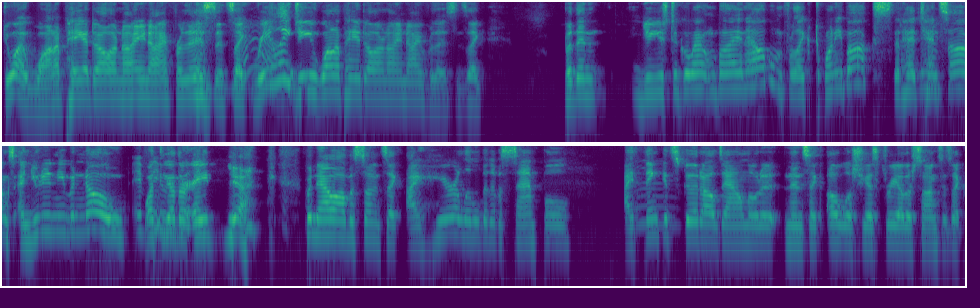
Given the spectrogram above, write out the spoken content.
do I want to pay a dollar ninety nine for this? It's like, Yeah. really? Do you want to pay a dollar ninety nine for this? It's like, but then you used to go out and buy an album for like 20 bucks that had 10 Yeah. songs and you didn't even know If what the other eight yeah but now all of a sudden it's like i hear a little bit of a sample i think it's good i'll download it and then it's like oh well she has three other songs it's like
